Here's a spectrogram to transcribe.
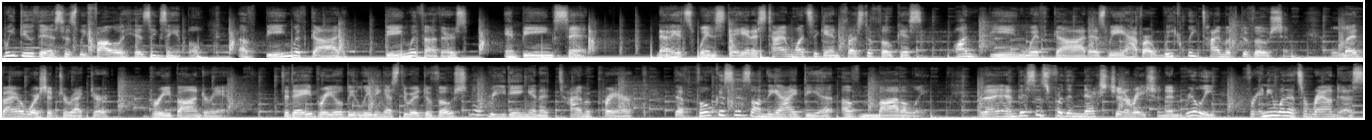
We do this as we follow his example of being with God, being with others, and being sent. Now it's Wednesday, and it's time once again for us to focus on being with God as we have our weekly time of devotion, led by our worship director, Bree Bondurant. Today, Bree will be leading us through a devotional reading and a time of prayer that focuses on the idea of modeling. And this is for the next generation, and really for anyone that's around us,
